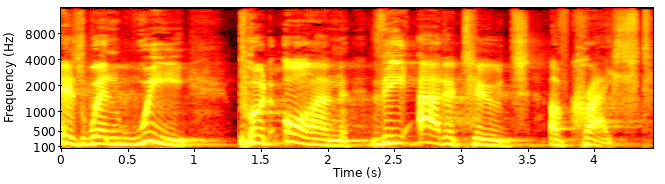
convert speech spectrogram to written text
is when we put on the attitudes of Christ.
